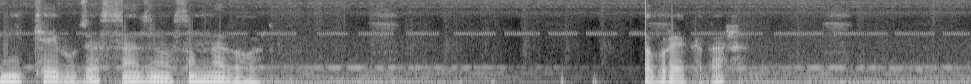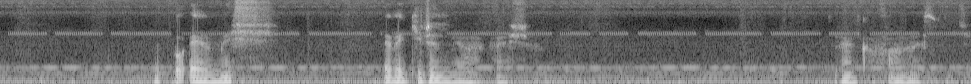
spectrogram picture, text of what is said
Nick K bulacağız. Benzin olsun nerede olur? Buraya kadar. Bu evmiş. Eve girilmiyor arkadaşlar. Tren kafanı resmi çek.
